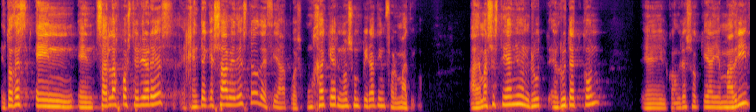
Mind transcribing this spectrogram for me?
Entonces, en, charlas posteriores, gente que sabe de esto decía, pues un hacker no es un pirata informático. Además, este año en, en RootedCon, el congreso que hay en Madrid,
